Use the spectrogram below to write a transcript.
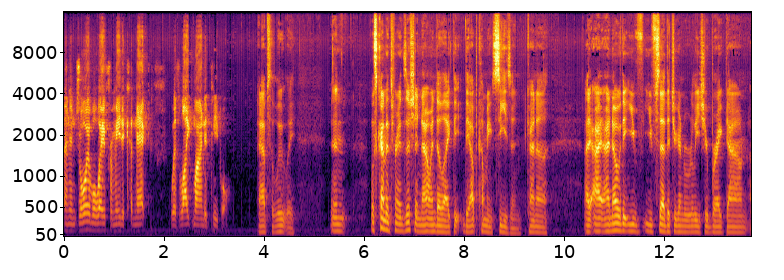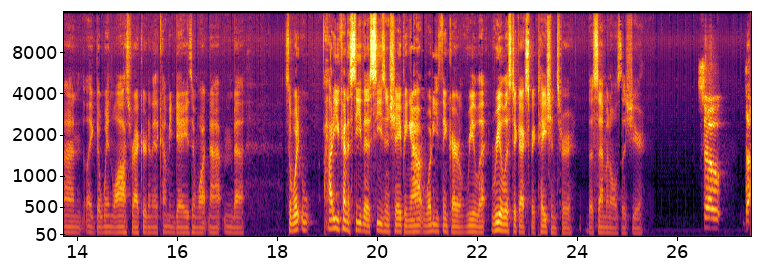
an enjoyable way for me to connect with like-minded people. Absolutely, and let's kind of transition now into like the the upcoming season, kind of I, I know that you've you've said that you're going to release your breakdown on like the win loss record in the coming days and whatnot. And uh, so, what? How do you kind of see the season shaping out, what do you think are real realistic expectations for the Seminoles this year? So the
